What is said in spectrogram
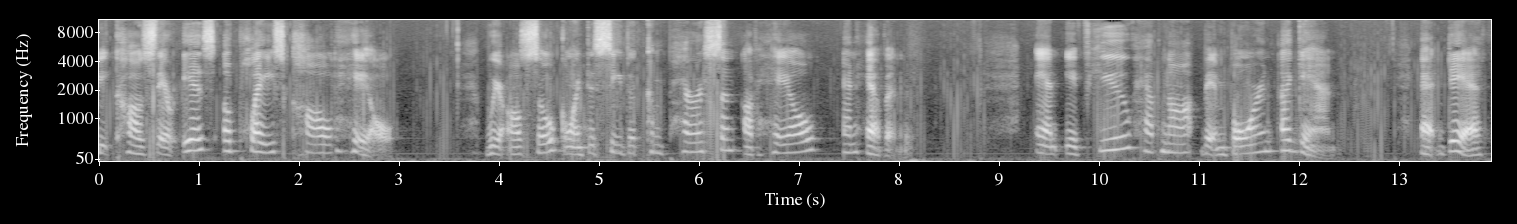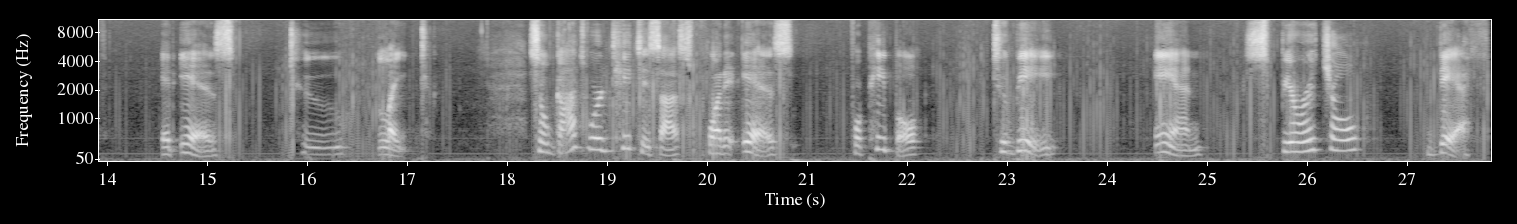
because there is a place called hell. We're also going to see the comparison of hell and heaven. And if you have not been born again, at death, it is too late. So God's Word teaches us what it is for people to be in spiritual death,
